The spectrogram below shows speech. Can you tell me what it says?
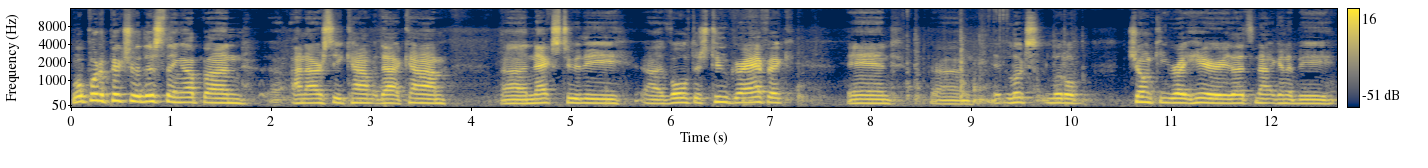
we'll put a picture of this thing up on uh, on rccomet.com uh, next to the uh, Voltage 2 graphic, and um, it looks a little chunky right here. That's not going to be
